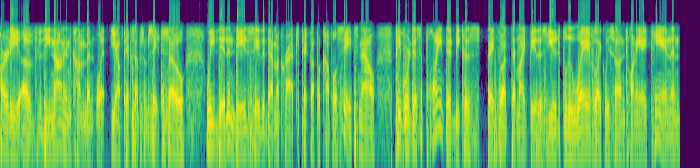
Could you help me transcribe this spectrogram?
party of the non-incumbent you know picks up some seats. So we did indeed see the democrats pick up a couple seats. Now people were disappointed because they thought there might be this huge blue wave like we saw in 2018 and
